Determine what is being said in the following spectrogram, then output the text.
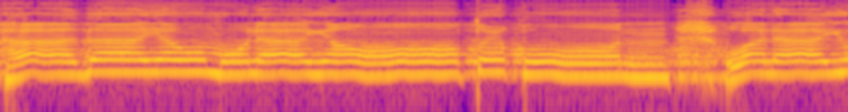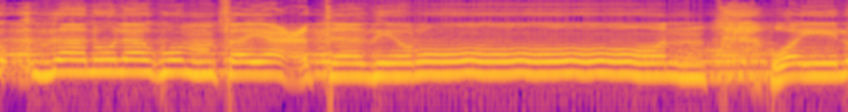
هذا يوم لا ينطقون ولا يؤذن لهم فيعتذرون. ويل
